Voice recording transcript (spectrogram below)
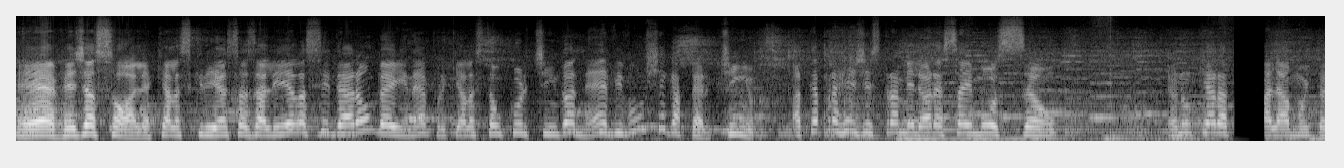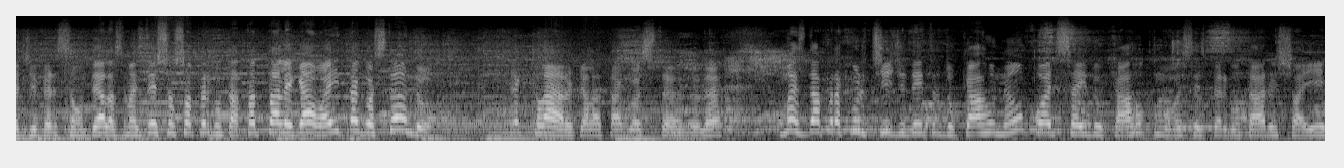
É, veja só, olha, aquelas crianças ali, elas se deram bem, né? Porque elas estão curtindo a neve. Vamos chegar pertinho, até para registrar melhor essa emoção. Eu não quero atrapalhar muito a diversão delas, mas deixa eu só perguntar, tá, tá legal aí? Tá gostando? É claro que ela tá gostando, né? Mas dá para curtir de dentro do carro, não pode sair do carro, como vocês perguntaram, isso aí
